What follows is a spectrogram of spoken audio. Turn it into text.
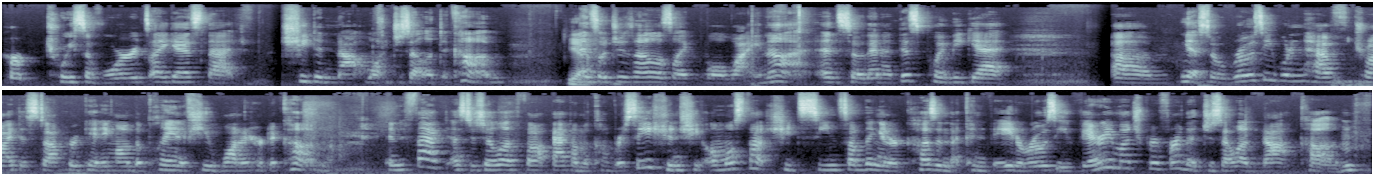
her choice of words, I guess, that she did not want Gisella to come. Yeah. And so is like, well, why not? And so then at this point we get um, yeah, so Rosie wouldn't have tried to stop her getting on the plane if she wanted her to come. In fact, as Gisella thought back on the conversation, she almost thought she'd seen something in her cousin that conveyed Rosie very much preferred that Gisella not come.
